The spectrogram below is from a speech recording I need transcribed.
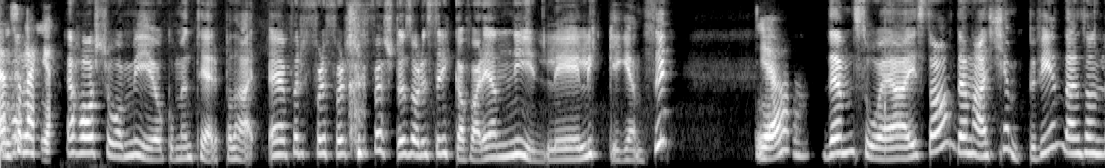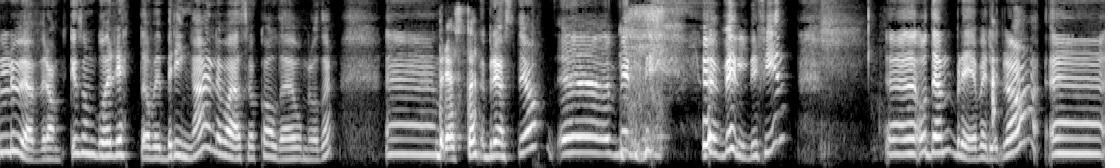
Enn så lenge. Jeg har så mye å kommentere på det her. For, For, for, for det første så har du strikka ferdig en nydelig lykkegenser. Ja. Den så jeg i stad. Den er kjempefin. Det er en sånn løvranke som går rett over bringa, eller hva jeg skal kalle det området. Eh, Brøstet. Brøstet, ja. Eh, veldig, veldig fin. Eh, og den ble veldig bra. Eh,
